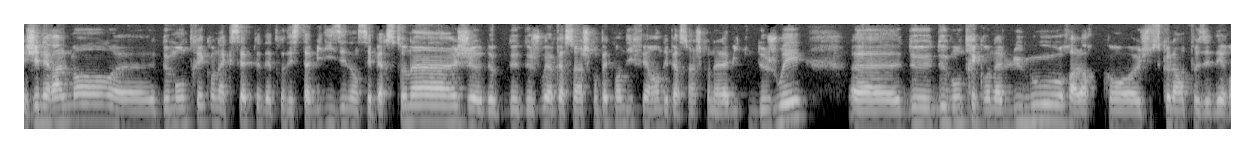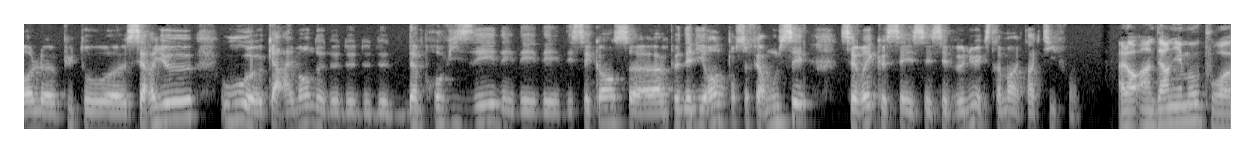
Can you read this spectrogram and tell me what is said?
généralement, euh, de montrer qu'on accepte d'être déstabilisé dans ses personnages, de, de, de, jouer un personnage complètement différent des personnages qu'on a l'habitude de jouer. Euh, de, de, montrer qu'on a de l'humour alors qu'on jusque-là on faisait des rôles plutôt euh, sérieux ou euh, carrément d'improviser de, des, des, des, séquences euh, un peu délirantes pour se faire mousser. C'est vrai que c'est devenu extrêmement attractif. Alors un dernier mot pour,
